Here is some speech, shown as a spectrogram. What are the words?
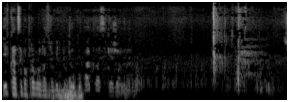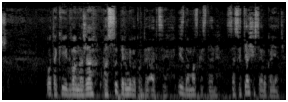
И в конце попробуем разрубить бутылку по классике жанра. Вот такие два ножа по супер мега крутой акции из дамасской стали со светящейся рукоятью.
